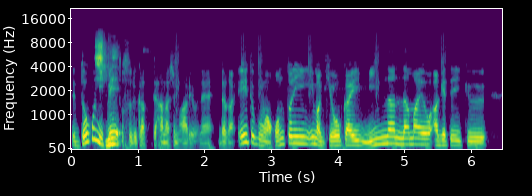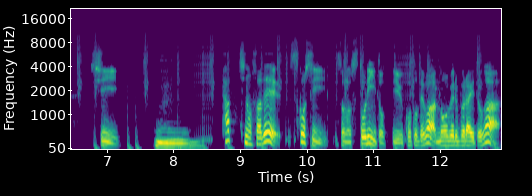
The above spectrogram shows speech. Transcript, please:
でどこにヒットするかって話もあるよね。だから、エイト君は本当に今、業界みんな名前を挙げていくし、うん、タッチの差で少しそのストリートっていうことでは、ノーベルブライトが、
